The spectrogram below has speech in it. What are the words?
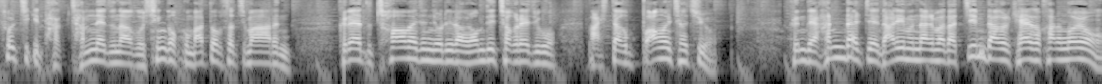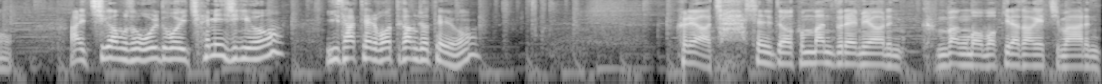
솔직히 닭 잡내도 나고 싱겁고 맛도 없었지만 그래도 처음 해준 요리라 엄지척을 해주고 맛있다고 뻥을 쳤슈. 근데 한 달째 날이면 날마다 찜닭을 계속 하는 거요. 아니, 지가 무슨 올드보이 최민식이요? 이 사태를 어떻게 하면 좋대요? 그래요. 사실 저 군만두라면은 금방 뭐 먹기라도 하겠지만은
